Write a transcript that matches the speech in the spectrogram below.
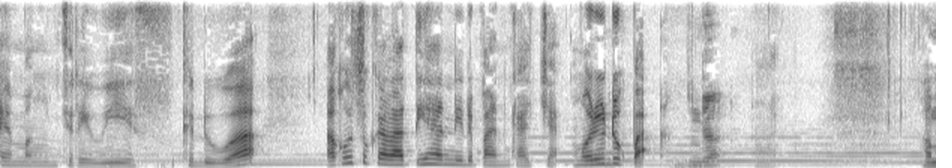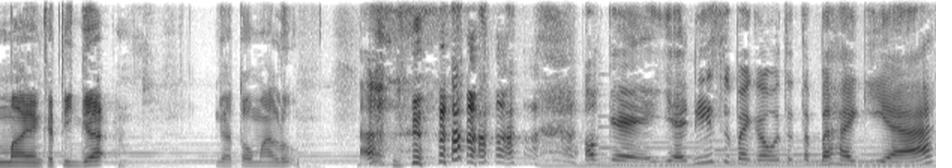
emang ceriwis. Kedua, aku suka latihan di depan kaca. Mau duduk pak? Enggak. Sama yang ketiga nggak tau malu. Oke, jadi supaya kamu tetap bahagia,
